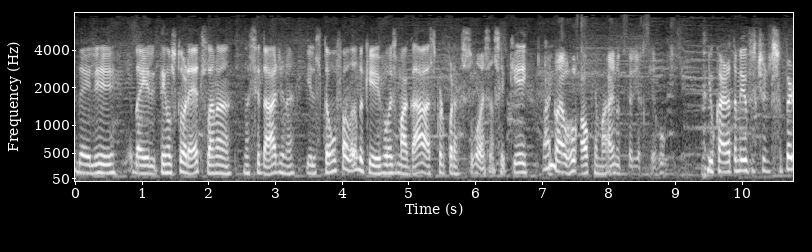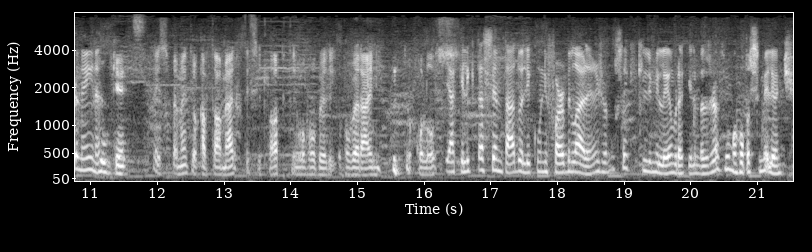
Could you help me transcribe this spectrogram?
daí ele. Daí ele tem os Toretes lá na, na cidade, né? E eles estão falando que vão esmagar as corporações, não sei o que. Mas não é o Hulk. Alchemax. Aí não teria que ser Hulk. E o cara tá meio vestido de Superman, né? O Cats. Tem Superman, tem o Capitão América, tem Ciclope, tem o Wolverine, o Wolverine tem o Colosso. E aquele que tá sentado ali com o uniforme laranja, eu não sei o que, que ele me lembra aquele, mas eu já vi uma roupa semelhante.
